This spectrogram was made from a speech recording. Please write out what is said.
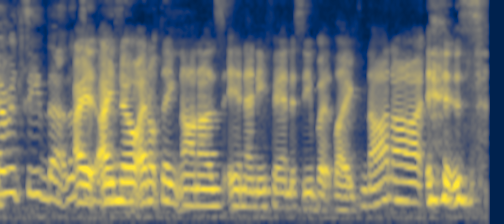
never seen that That's I, I know. I don't think Nana's in any fantasy, but like Nana is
